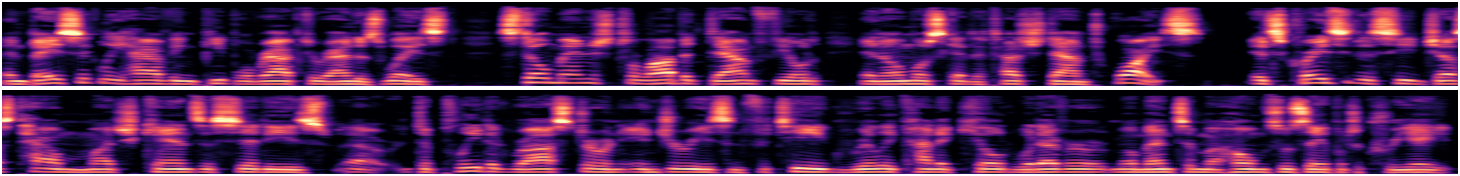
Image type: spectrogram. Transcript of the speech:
and basically having people wrapped around his waist, still managed to lob it downfield and almost get a touchdown twice. It's crazy to see just how much Kansas City's uh, depleted roster and injuries and fatigue really kind of killed whatever momentum Mahomes was able to create.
